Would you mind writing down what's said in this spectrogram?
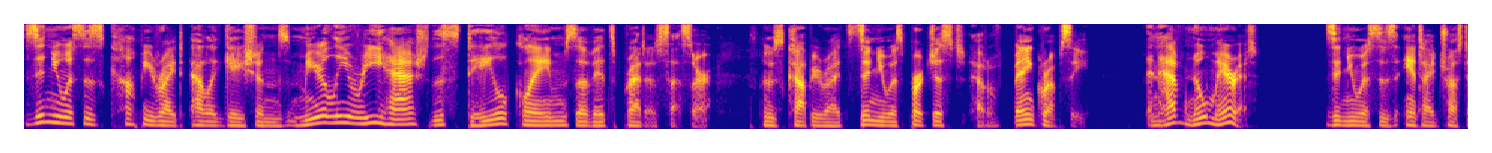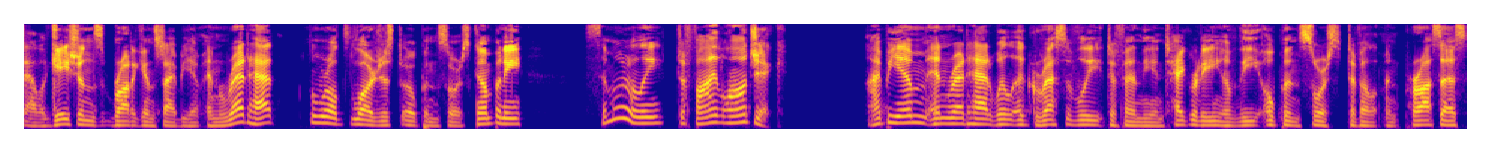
Xinuos's copyright allegations merely rehash the stale claims of its predecessor, whose copyrights Xinuos purchased out of bankruptcy, and have no merit. Xinuos's antitrust allegations brought against IBM and Red Hat, the world's largest open source company, similarly defy logic. IBM and Red Hat will aggressively defend the integrity of the open source development process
